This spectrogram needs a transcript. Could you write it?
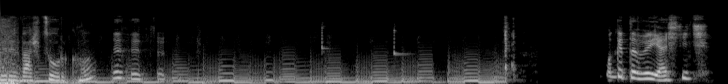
wyrywasz córko? Mogę to wyjaśnić.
